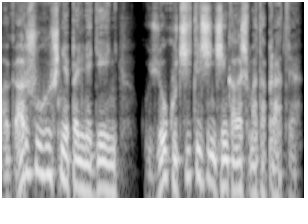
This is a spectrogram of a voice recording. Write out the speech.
Агар шухышне пәлнедейін, күжук учитель шинчен калашма тапратря.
